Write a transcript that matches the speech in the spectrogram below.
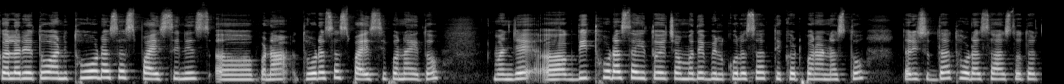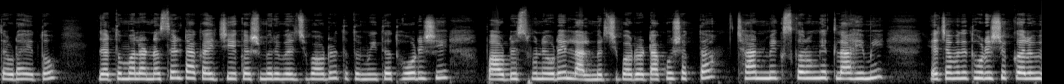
कलर येतो आणि थोडासा स्पायसीनेस पणा थोडासा स्पायसीपणा येतो. म्हणजे अगदी थोडासा येतो याच्यामध्ये बिलकुल असा तिखटपणा नसतो. तरीसुद्धा थोडासा असतो तर तेवढा येतो. जर तुम्हाला नसेल टाकायची काश्मीरी मिरची पावडर तर तुम्ही इथं थोडीशी पाव टीस्पून एवढी लाल मिरची पावडर टाकू शकता. छान मिक्स करून घेतलं आहे मी. याच्यामध्ये थोडीशी कमी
